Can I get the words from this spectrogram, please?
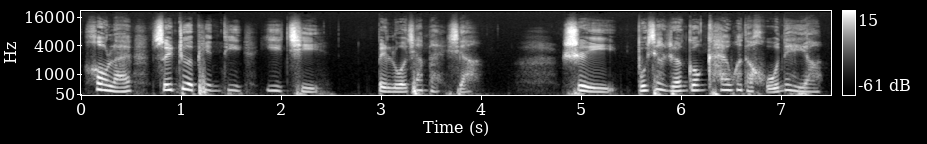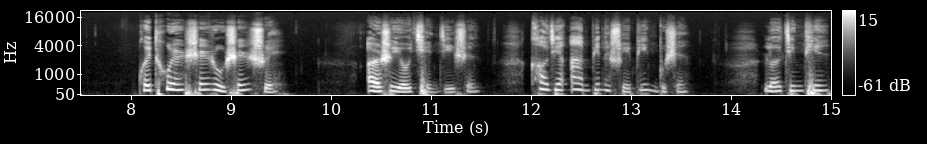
后来随这片地一起被罗家买下，是以。不像人工开挖的湖那样，会突然深入深水，而是由浅及深，靠近岸边的水并不深。罗惊天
